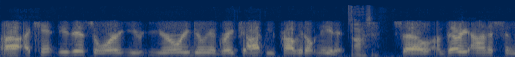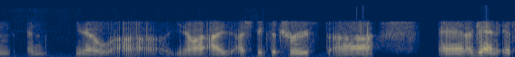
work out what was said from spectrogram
uh, I can't do this, or you, you're already doing a great job. You probably don't need it. Awesome. So I'm very honest and and you know uh, you know I, I speak the truth. Uh, and again, it's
